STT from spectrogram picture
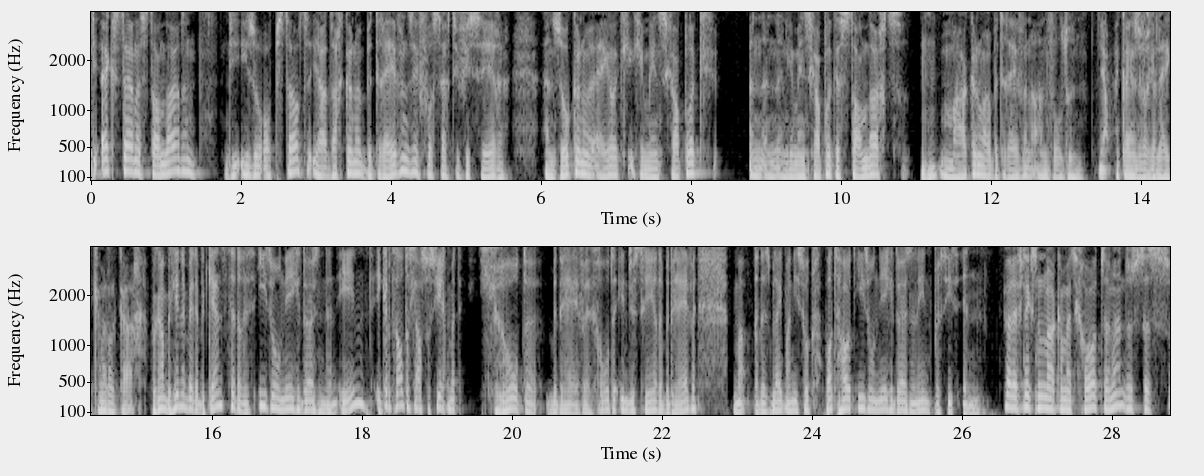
Die externe standaarden die ISO opstelt, ja, daar kunnen bedrijven zich voor certificeren. En zo kunnen we eigenlijk gemeenschappelijk een, een, een gemeenschappelijke standaard mhm. maken waar bedrijven aan voldoen. Ja. En kan je ze vergelijken met elkaar. We gaan beginnen bij de bekendste, dat is ISO 9001. Ik heb het altijd geassocieerd met grote bedrijven, grote industriële bedrijven, maar dat is blijkbaar niet zo. Wat houdt ISO 9001 precies in? Ja, dat heeft niks te maken met grootte. Hè? Dus dat is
